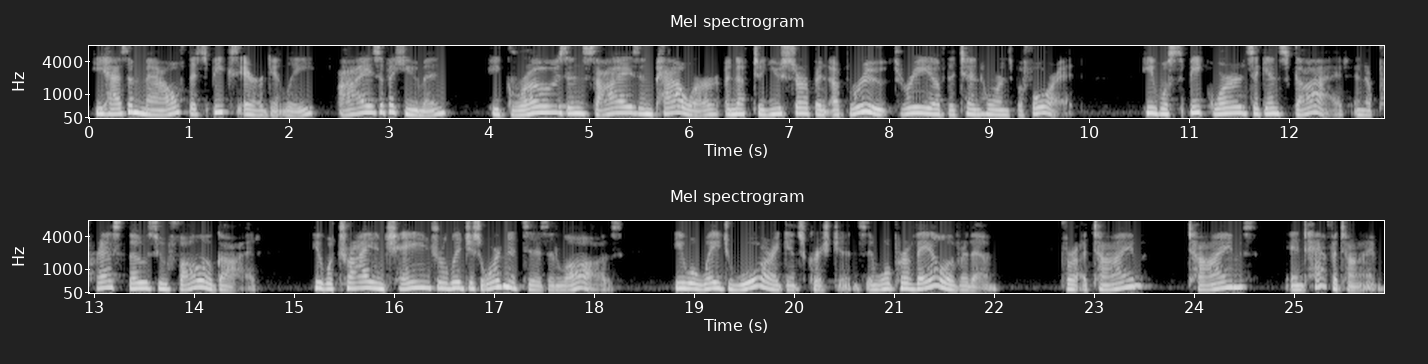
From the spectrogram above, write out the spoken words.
he has a mouth that speaks arrogantly, eyes of a human. He grows in size and power enough to usurp and uproot three of the ten horns before it. He will speak words against God and oppress those who follow God. He will try and change religious ordinances and laws. He will wage war against Christians and will prevail over them for a time, times, and half a time.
